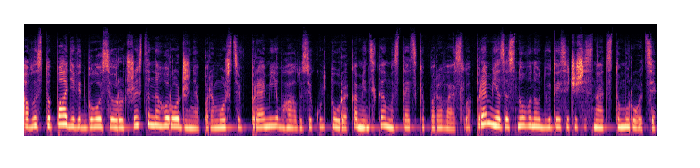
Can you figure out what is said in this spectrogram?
А в листопаді відбулося урочисте нагородження переможців премії в галузі культури Кам'янське мистецьке перевесло. Премія заснована у 2016 році.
